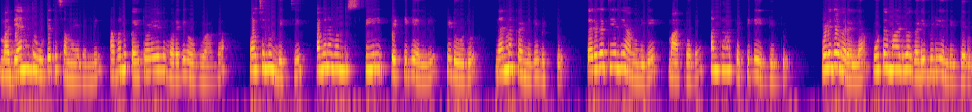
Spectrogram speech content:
ಮಧ್ಯಾಹ್ನದ ಊಟದ ಸಮಯದಲ್ಲಿ ಅವನು ಕೈ ತೊಳೆಯಲು ಹೊರಗೆ ಹೋಗುವಾಗ ಮೋಚನು ಬಿಚ್ಚಿ ಅವನ ಒಂದು ಸ್ಟೀಲ್ ಪೆಟ್ಟಿಗೆಯಲ್ಲಿ ಇಡುವುದು ನನ್ನ ಕಣ್ಣಿಗೆ ಬಿತ್ತು. ತರಗತಿಯಲ್ಲಿ ಅವನಿಗೆ ಮಾತ್ರವೇ ಅಂತಹ ಪೆಟ್ಟಿಗೆ ಇದ್ದಿದ್ದು. ಉಳಿದವರೆಲ್ಲ ಊಟ ಮಾಡುವ ಗಡಿಬಿಡಿಯಲ್ಲಿದ್ದರು.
